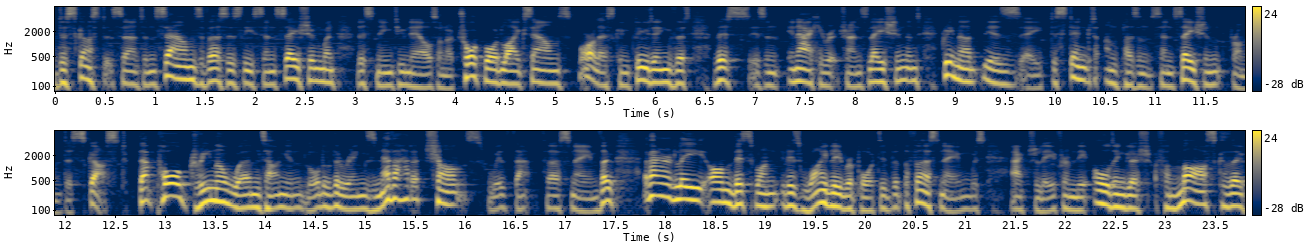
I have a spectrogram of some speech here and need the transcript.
disgust at certain sounds versus the sensation when listening to nails on a chalkboard like sounds, more or less concluding that this is an inaccurate translation and grima is a distinct unpleasant sensation from disgust. That poor Grima Wormtongue in Lord of the Rings never had a chance with that first name, though apparently on this one it is widely reported that the first name was actually from the Old English for mask, though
